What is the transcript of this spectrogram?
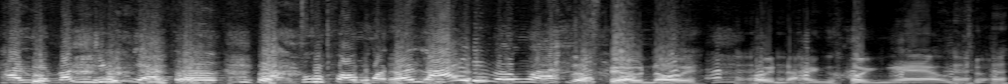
anh lại bắt chước nhà thơ Đặng Phú Phong mà nói lái đấy phải không ạ? Theo nổi hồi nãy ngồi nghe ông nói,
